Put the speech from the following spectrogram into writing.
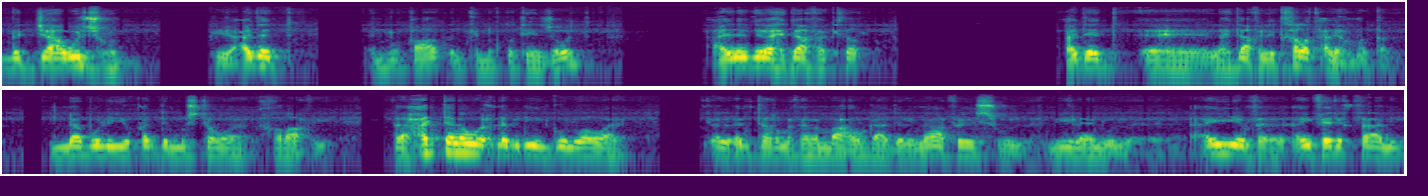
متجاوزهم في عدد النقاط يمكن نقطتين زود. عدد الأهداف أكثر. عدد آه، الأهداف اللي دخلت عليهم أقل. نابولي يقدم مستوى خرافي. فحتى لو إحنا بني نقول والله الإنتر مثلا ما هو قادر ينافس والميلان ولا أي أي فريق ثاني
